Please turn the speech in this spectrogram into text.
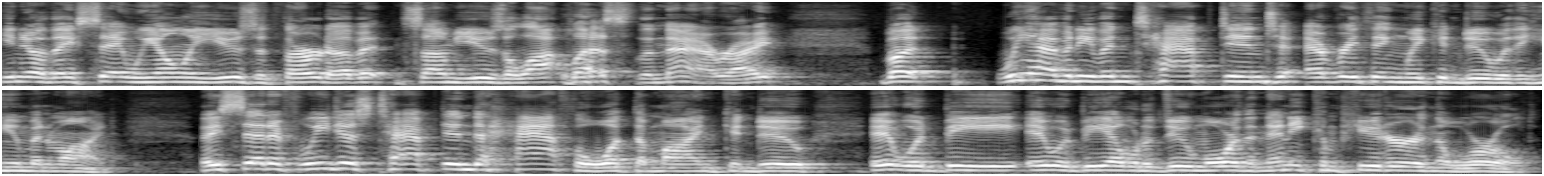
you know, they say we only use a third of it, and some use a lot less than that, right? But we haven't even tapped into everything we can do with the human mind. They said if we just tapped into half of what the mind can do, it would be it would be able to do more than any computer in the world,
